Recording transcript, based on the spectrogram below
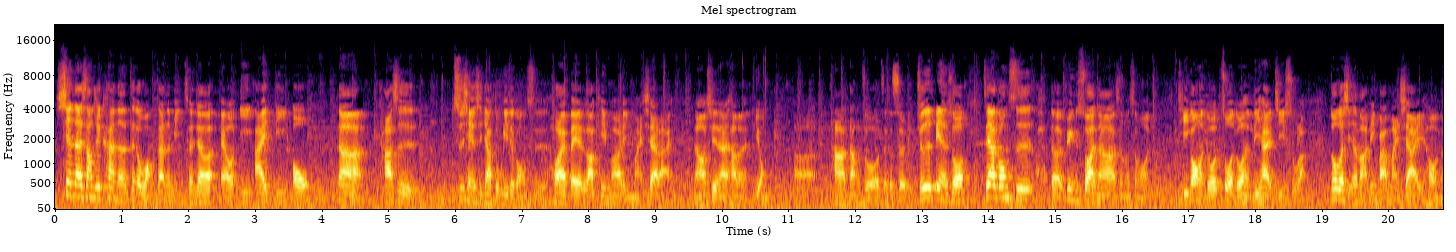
现在上去看呢，这个网站的名称叫做 L E I D O，那它是之前是一家独立的公司，后来被 Lucky Martin 买下来，然后现在他们用呃它当做这个 service，就是变成说这家公司的运算啊什么什么，提供很多做很多很厉害的技术啦。洛克希德马丁把它买下来以后呢，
